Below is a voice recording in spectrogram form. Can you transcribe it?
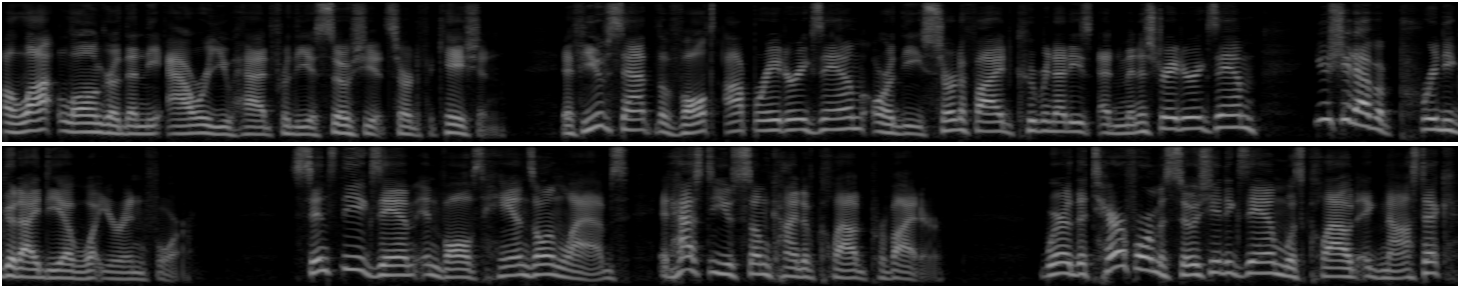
a lot longer than the hour you had for the associate certification. If you've sat the Vault Operator exam or the Certified Kubernetes Administrator exam, you should have a pretty good idea of what you're in for. Since the exam involves hands on labs, it has to use some kind of cloud provider. Where the Terraform Associate exam was cloud agnostic,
